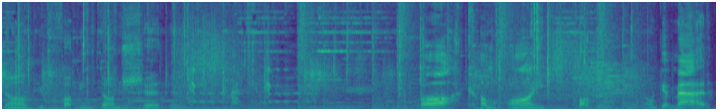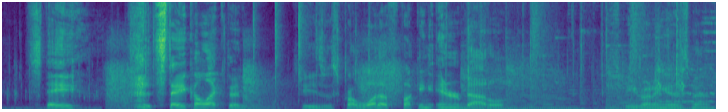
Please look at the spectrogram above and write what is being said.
Jump, you fucking dumb shit, dude. Oh, come on, you fucker. Don't get mad. Stay, stay collected. Jesus Christ, what a fucking inner battle speedrunning is, man.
